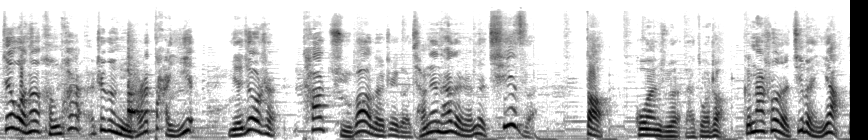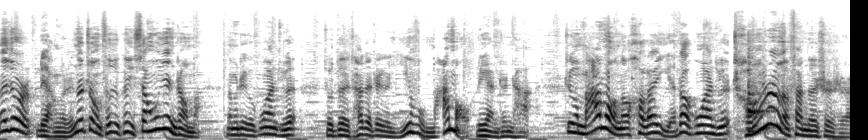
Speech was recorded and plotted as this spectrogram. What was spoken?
结果呢很快这个女孩的大姨，也就是她举报的这个强奸她的人的妻子，到。公安局来作证，跟他说的基本一样，那就是两个人的证词就可以相互印证嘛。那么这个公安局就对他的这个姨父马某立案侦查。这个马某呢，后来也到公安局承认了犯罪事实。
